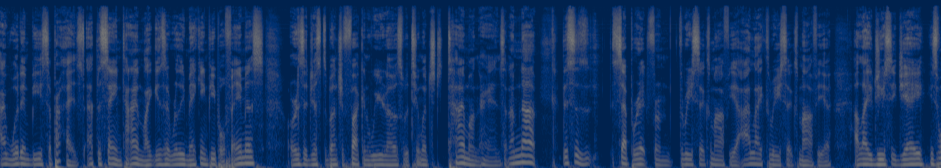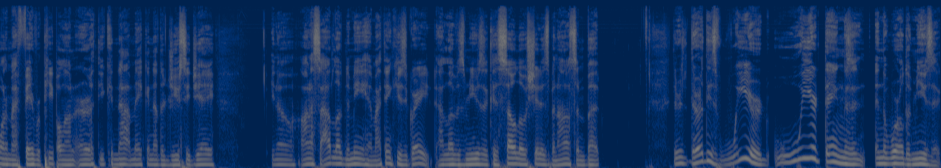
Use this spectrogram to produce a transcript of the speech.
I wouldn't be surprised. At the same time, like is it really making people famous or is it just a bunch of fucking weirdos with too much time on their hands? And I'm not this is separate from 3 6 Mafia. I like 3 6 Mafia. I like Juicy J. He's one of my favorite people on earth. You cannot make another Juicy J. You know, honestly, I'd love to meet him. I think he's great. I love his music. His solo shit has been awesome, but there's there are these weird, weird things in, in the world of music.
